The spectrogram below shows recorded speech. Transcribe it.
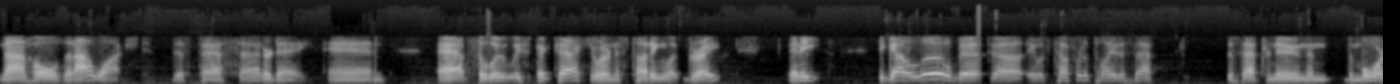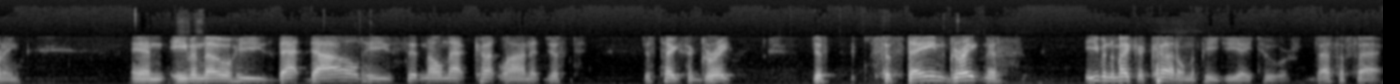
nine holes that I watched this past Saturday, and absolutely spectacular. And his putting looked great, and he he got a little bit. Uh, it was tougher to play this af- this afternoon than the morning. And even though he's that dialed, he's sitting on that cut line. It just just takes a great, just sustained greatness, even to make a cut on the PGA Tour. That's a fact.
